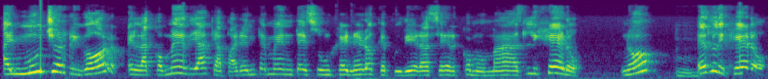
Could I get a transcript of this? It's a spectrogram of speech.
Hay mucho rigor en la comedia, que aparentemente es un género que pudiera ser como más ligero, ¿no? Ujú. Es ligero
